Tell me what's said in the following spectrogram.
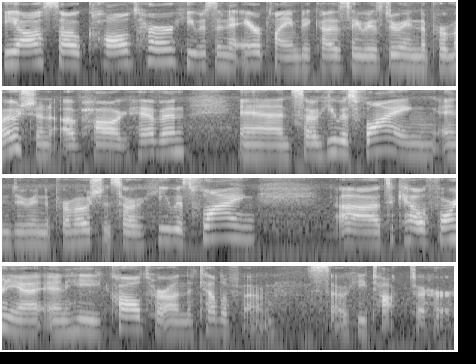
he also called her. He was in an airplane because he was doing the promotion of Hog Heaven. And so he was flying and doing the promotion. So he was flying uh, to California and he called her on the telephone. So he talked to her.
